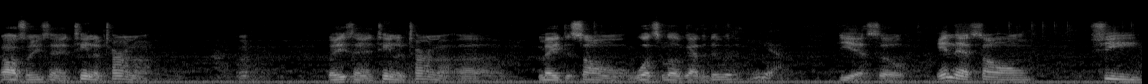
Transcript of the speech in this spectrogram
oh, so you're saying Tina Turner? So you saying Tina Turner uh, made the song "What's Love Got to Do with It"? Yeah. Yeah. So in that song, she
